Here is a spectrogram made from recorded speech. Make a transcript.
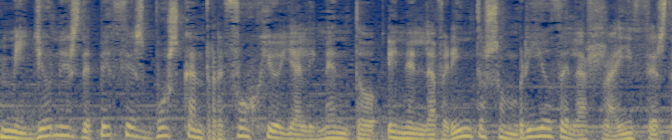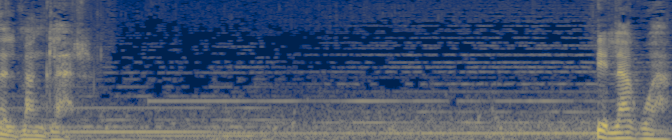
Millones de peces buscan refugio y alimento en el laberinto sombrío de las raíces del manglar. El agua,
